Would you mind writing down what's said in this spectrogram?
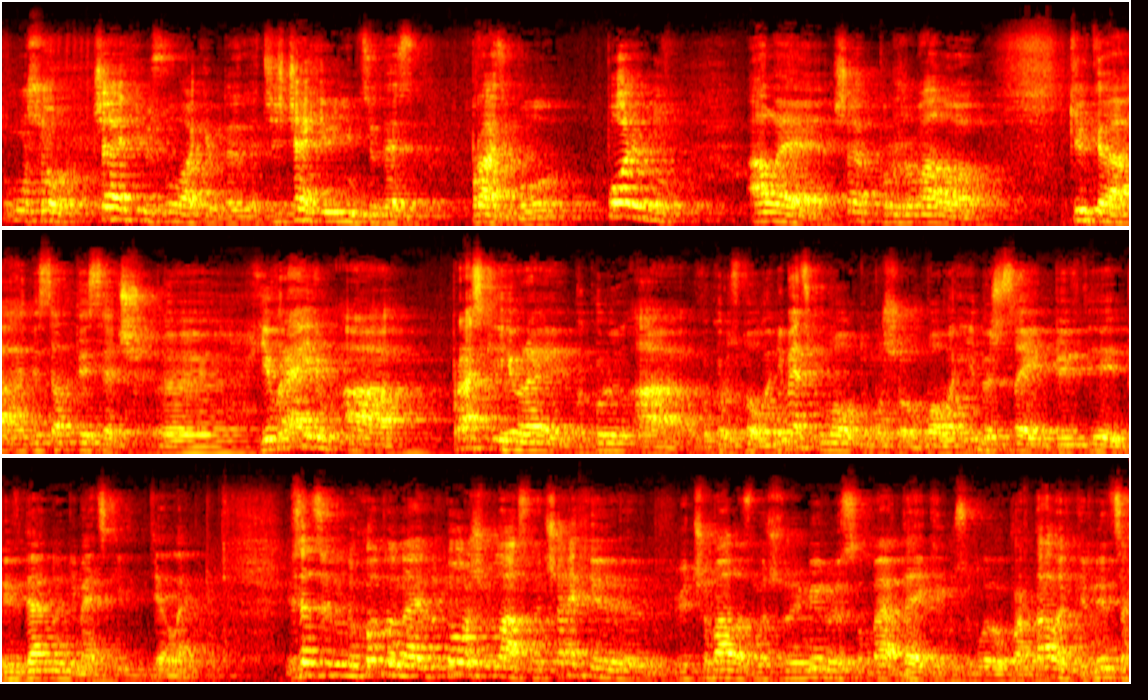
Тому що чехів і словаків, чи чехів і німців десь в Празі було порівну, але ще проживало кілька десят тисяч е, євреїв, а праські євреї використовували німецьку мову, тому що мова ідиш це південно-німецький діалект. І все це доходило навіть до того, що власне чехи відчували значною мірою себе в деяких особливо кварталах, дільницях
